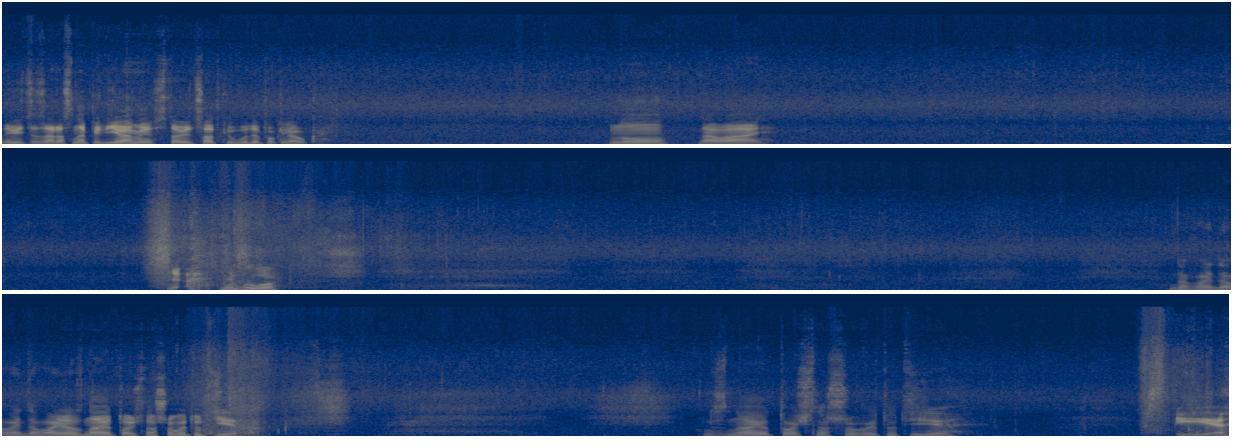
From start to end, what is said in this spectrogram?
Дивіться, зараз на підйомі 100% буде покльовка. Ну, давай. Не, не було. Давай, давай, давай. Я знаю точно, що ви тут є. Знаю точно, що ви тут є. Є,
